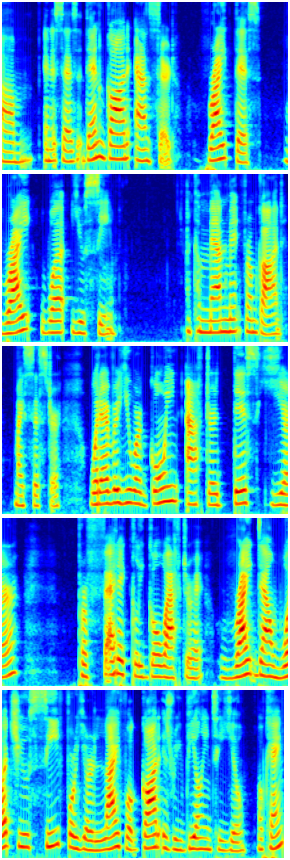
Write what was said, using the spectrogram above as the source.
Um, and it says, Then God answered, Write this, write what you see. A commandment from God, my sister whatever you are going after this year, prophetically go after it. Write down what you see for your life, what God is revealing to you. Okay?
